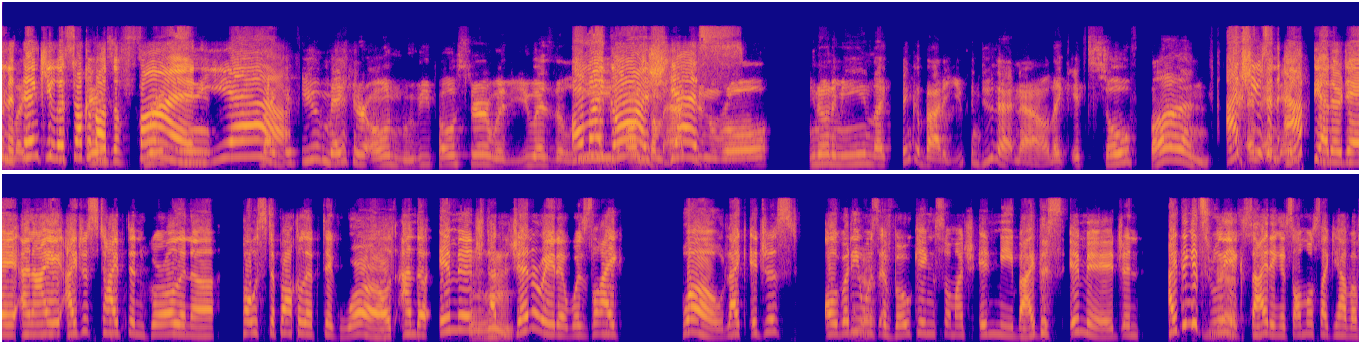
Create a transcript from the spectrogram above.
even, like, Thank you. Let's talk about the fun. Yeah. Like if you make your own movie poster with you as the lead Oh my gosh, on some action role, you know what I mean? Like think about it. You can do that now. Like it's so fun. I actually and- used an and- and- app the other day and I, I just typed in girl in a post-apocalyptic world and the image that it mm-hmm. generated was like, whoa, like it just already Yeah. was evoking so much in me by this image. And I think it's really Yes. exciting. It's almost like you have a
